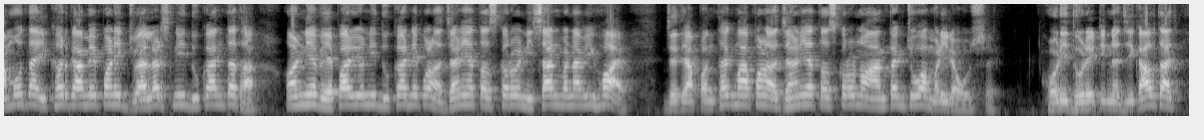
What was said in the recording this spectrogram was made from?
આમોદના ઇખર ગામે પણ એક જ્વેલર્સની દુકાન તથા અન્ય વેપારીઓની દુકાનને પણ અજાણ્યા તસ્કરોએ નિશાન બનાવી હોય, જેથી આ પંથકમાં પણ અજાણ્યા તસ્કરોનો આતંક જોવા મળી રહ્યો છે. હોળી ધૂળેટી નજીક આવતા જ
